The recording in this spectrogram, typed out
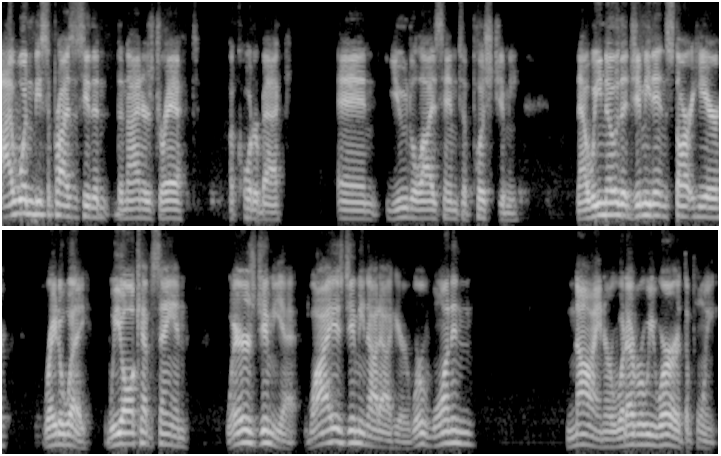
I wouldn't be surprised to see the, the Niners draft a quarterback and utilize him to push Jimmy. Now we know that Jimmy didn't start here right away. We all kept saying, "Where's Jimmy at? Why is Jimmy not out here? We're one in nine or whatever we were at the point.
